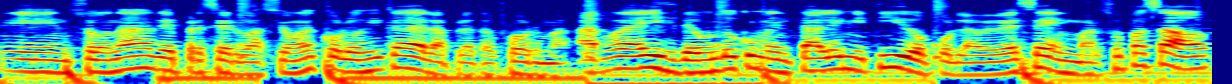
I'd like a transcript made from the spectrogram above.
en zona de preservación ecológica de la plataforma. A raíz de un documental emitido por la BBC en marzo pasado,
